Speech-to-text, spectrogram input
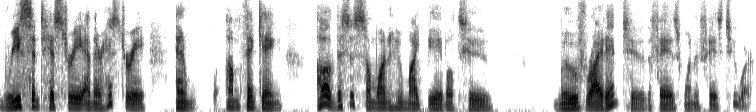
recent history and their history. And I'm thinking, oh, this is someone who might be able to move right into the phase one and phase two work,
